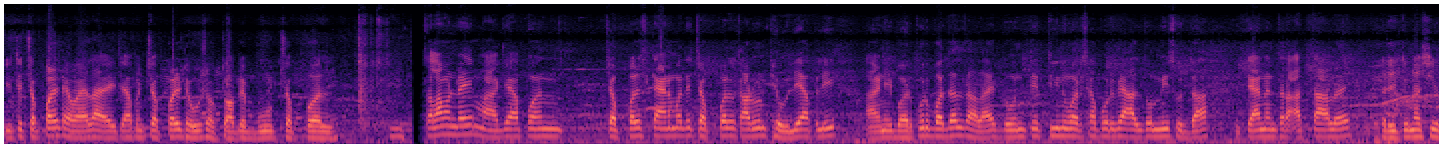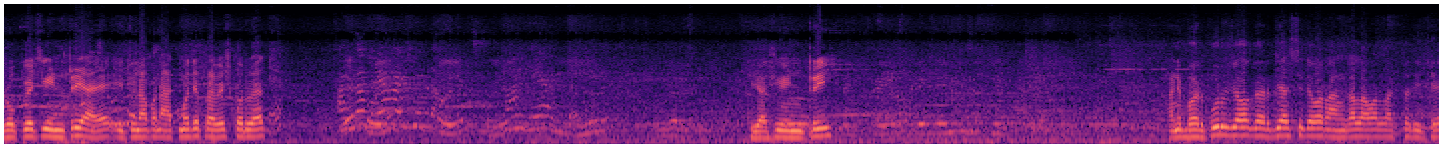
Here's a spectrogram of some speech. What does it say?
इथे चप्पल ठेवायला आहे. इथे आपण चप्पल ठेवू शकतो. आपले बूट चप्पल. चला मंडळी मागे आपण चप्पल स्टँडमध्ये चप्पल काढून ठेवली आपली आणि भरपूर बदल झाला आहे. दोन ते तीन वर्षापूर्वी आलतो मी सुद्धा. त्यानंतर आत्ता आलो आहे तर इथून अशी रोपवेची एंट्री आहे. इथून आपण आतमध्ये प्रवेश करूयात. ही अशी एंट्री आणि भरपूर जेव्हा गर्दी असते तेव्हा रांगा लावायला लागतात इथे.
